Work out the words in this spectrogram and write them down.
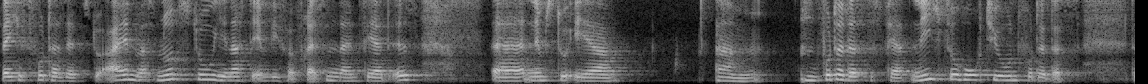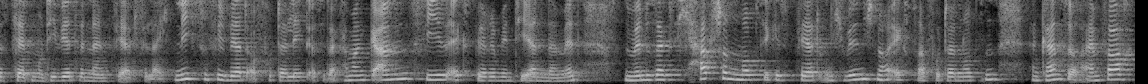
welches Futter setzt du ein, was nutzt du, je nachdem, wie verfressen dein Pferd ist. Äh, nimmst du eher ähm, Futter, das das Pferd nicht so hoch tunt, Futter, das das Pferd motiviert, wenn dein Pferd vielleicht nicht so viel Wert auf Futter legt. Also da kann man ganz viel experimentieren damit. Und wenn du sagst, ich habe schon ein mopsiges Pferd und ich will nicht noch extra Futter nutzen, dann kannst du auch einfach,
